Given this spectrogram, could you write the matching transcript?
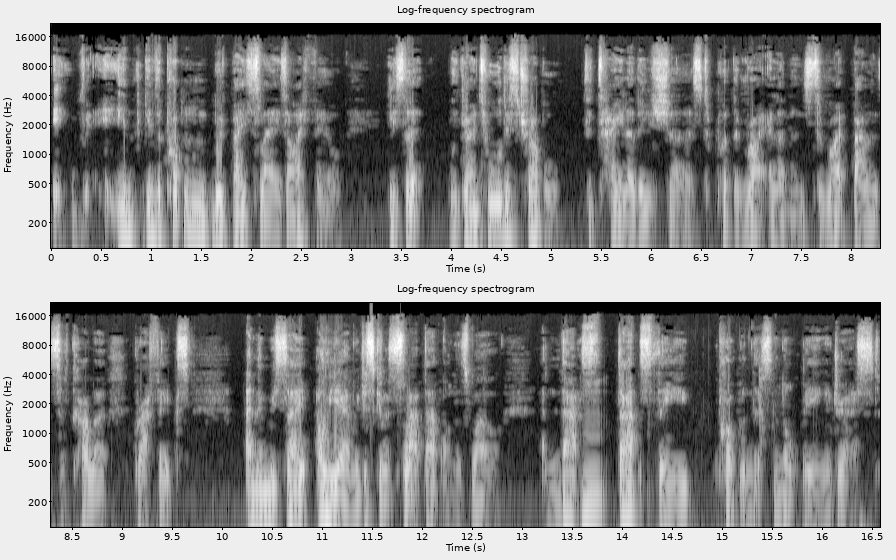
it, it, the problem with base layers, I feel, is that we're going to all this trouble to tailor these shirts to put the right elements, the right balance of colour, graphics and then we say, oh yeah, and we're just going to slap that on as well. And that's, mm. that's the problem that's not being addressed.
